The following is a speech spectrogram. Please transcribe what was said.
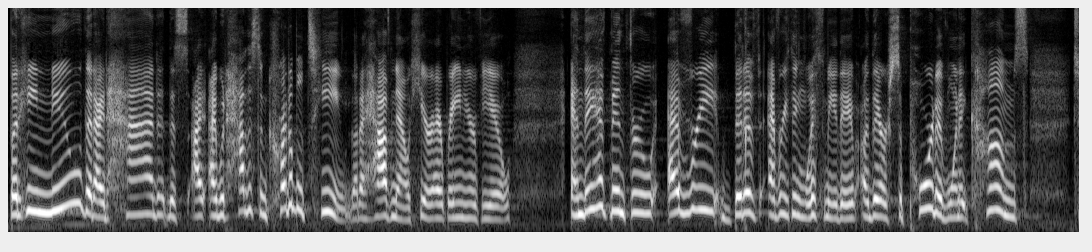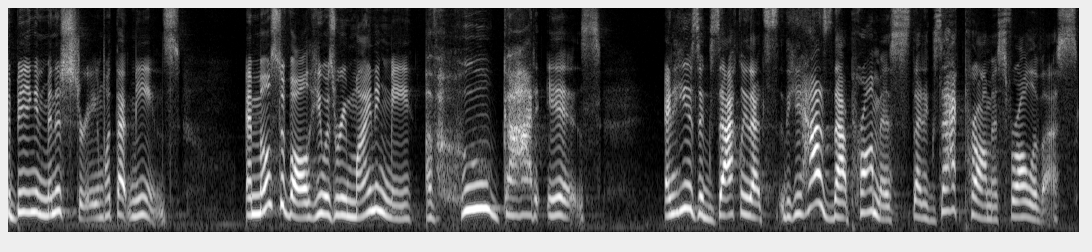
But He knew that I'd had this, I, I would have this incredible team that I have now here at Rainier View. And they have been through every bit of everything with me. They they are supportive when it comes to being in ministry and what that means. And most of all, he was reminding me of who God is. And he is exactly that, he has that promise, that exact promise for all of us.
